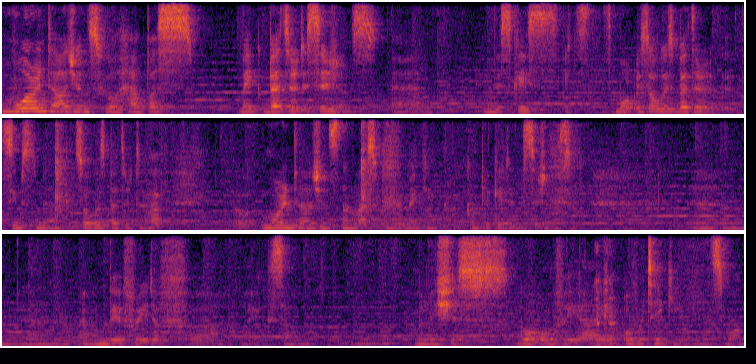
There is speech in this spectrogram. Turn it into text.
more intelligence will help us make better decisions. In this case, it's it's more it's always better. It seems to me like it's always better to have uh, more intelligence than less when you're making complicated decisions. And uh, I wouldn't be afraid of uh, like some malicious goal of AI Okay. overtaking and so on.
